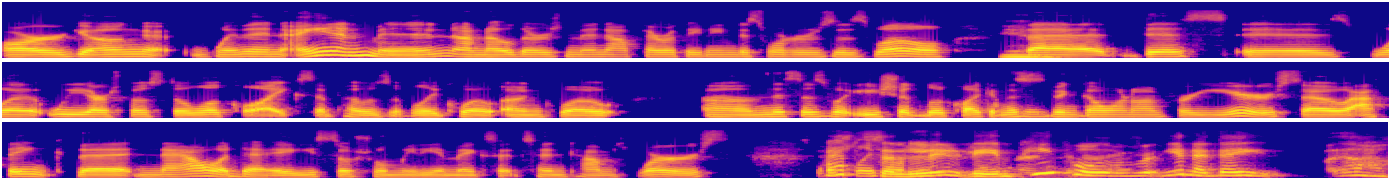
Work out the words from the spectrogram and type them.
are young women and men. I know there's men out there with eating disorders as well. Yeah. That this is what we are supposed to look like, supposedly, quote unquote. Um, this is what you should look like, and this has been going on for years. So I think that nowadays social media makes it ten times worse. Absolutely, and people, you know, they oh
